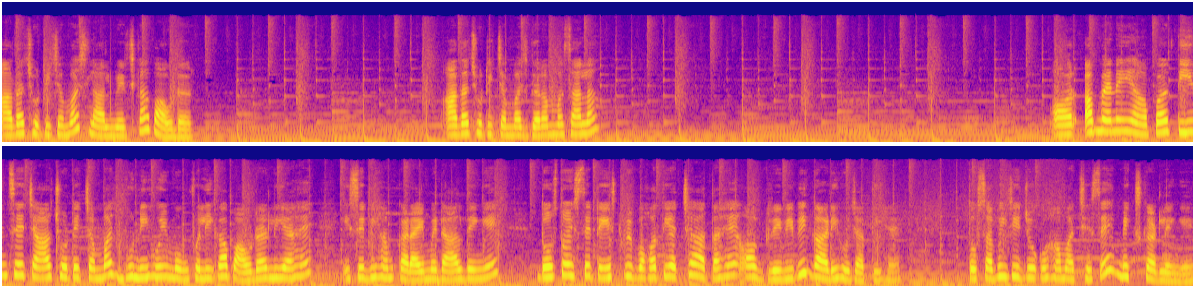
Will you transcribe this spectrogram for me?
आधा छोटी चम्मच लाल मिर्च का पाउडर। आधा छोटी चम्मच गरम मसाला। और अब मैंने यहाँ पर तीन से चार छोटे चम्मच भुनी हुई मूंगफली का पाउडर लिया है। इसे भी हम कढ़ाई में डाल देंगे। दोस्तों, इससे टेस्ट भी बहुत ही अच्छा आता है और ग्रेवी भी गाढ़ी हो जाती है। तो सभी चीज़ों को हम अच्छे से मिक्स कर लेंगे।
